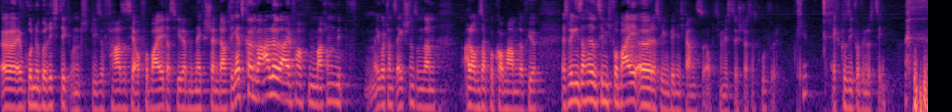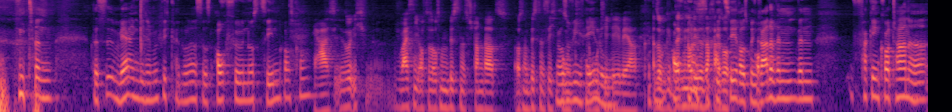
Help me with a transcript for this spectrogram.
äh, im Grunde berichtigt und diese Phase ist ja auch vorbei, dass jeder mit Next Gen dachte, jetzt können wir alle einfach machen mit Microtransactions und dann alle auf den Sack bekommen haben dafür. Deswegen ist das ja ziemlich vorbei, äh, deswegen bin ich ganz optimistisch, dass das gut wird. Okay. Exklusiv für Windows 10. Dann, das wäre eigentlich eine Möglichkeit, oder? Dass das auch für Windows 10 rauskommt? Ja, ich- also ich weiß nicht, ob das aus einem Business-Standard, aus einem Business-Sicht wie eine gute. Idee wäre. Also auch genau diese Sache. PC Also, rausbringen. Gerade wenn, wenn fucking Cortana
